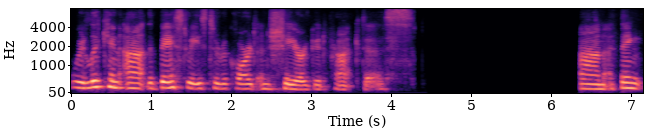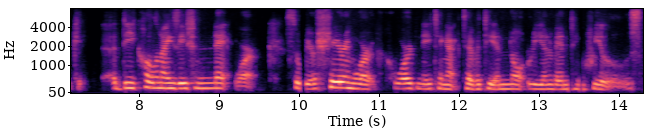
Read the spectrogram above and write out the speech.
we're looking at the best ways to record and share good practice. And I think a decolonization network. So we are sharing work, coordinating activity, and not reinventing wheels.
